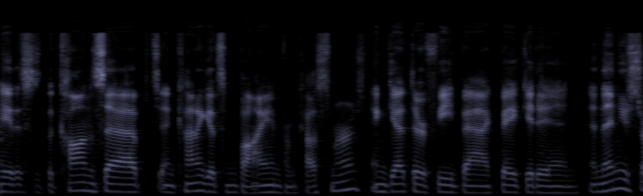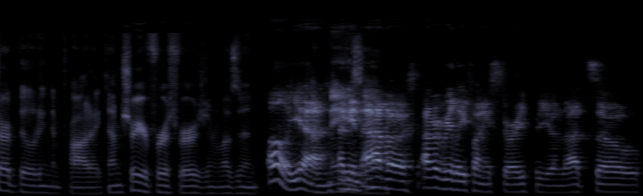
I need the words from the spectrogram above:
hey, this is the concept and kind of get some buy-in from customers and get their feedback, bake it in, and then you start building the product. I'm sure your first version wasn't. Oh yeah, amazing. I mean, I have a I have a really funny story for you on that. So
